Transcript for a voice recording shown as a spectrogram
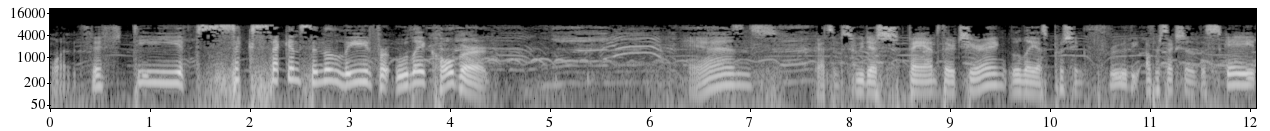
156 seconds in the lead for Ule Kolberg. And got some Swedish fans there cheering. Ule is pushing through the upper section of the skate.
